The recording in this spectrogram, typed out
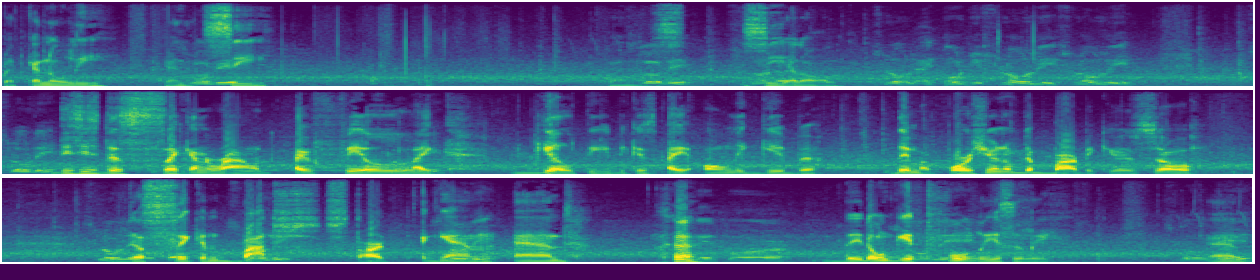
But Canoli cannot see. Cannot Slowly. see at all. Slowly. I told you slowly, slowly. Slowly. This is the second round. I feel like guilty because I only give them a portion of the barbecue. So Slowly. the okay? second Slowly. batch start again Slowly. and they don't get full easily. And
